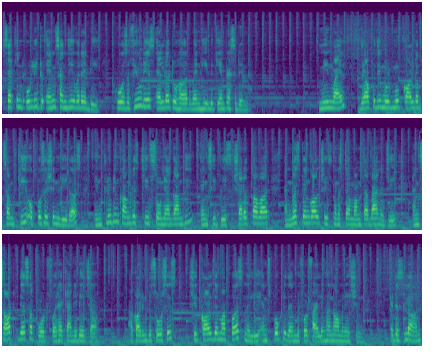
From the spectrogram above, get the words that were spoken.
second only to N. Sanjeeva Reddy, who was a few days elder to her when he became president. Meanwhile, Draupadi Murmu called up some key opposition leaders, including Congress Chief Sonia Gandhi, NCP's Sharad Pawar, and West Bengal Chief Minister Mamta Banerjee, and sought their support for her candidature. According to sources, she called them up personally and spoke to them before filing her nomination. It is learned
